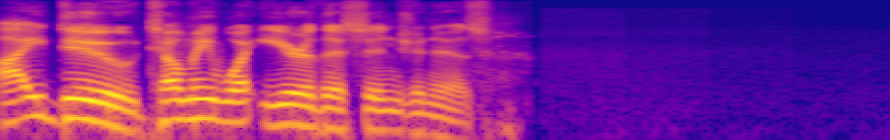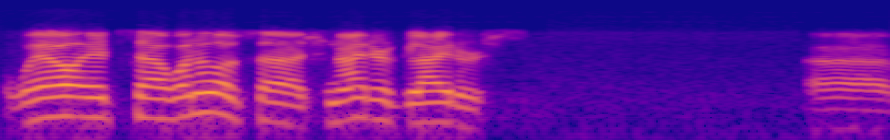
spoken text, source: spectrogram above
I do. Tell me what year this engine is. Well, it's uh, one of those uh, Schneider gliders. Uh,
